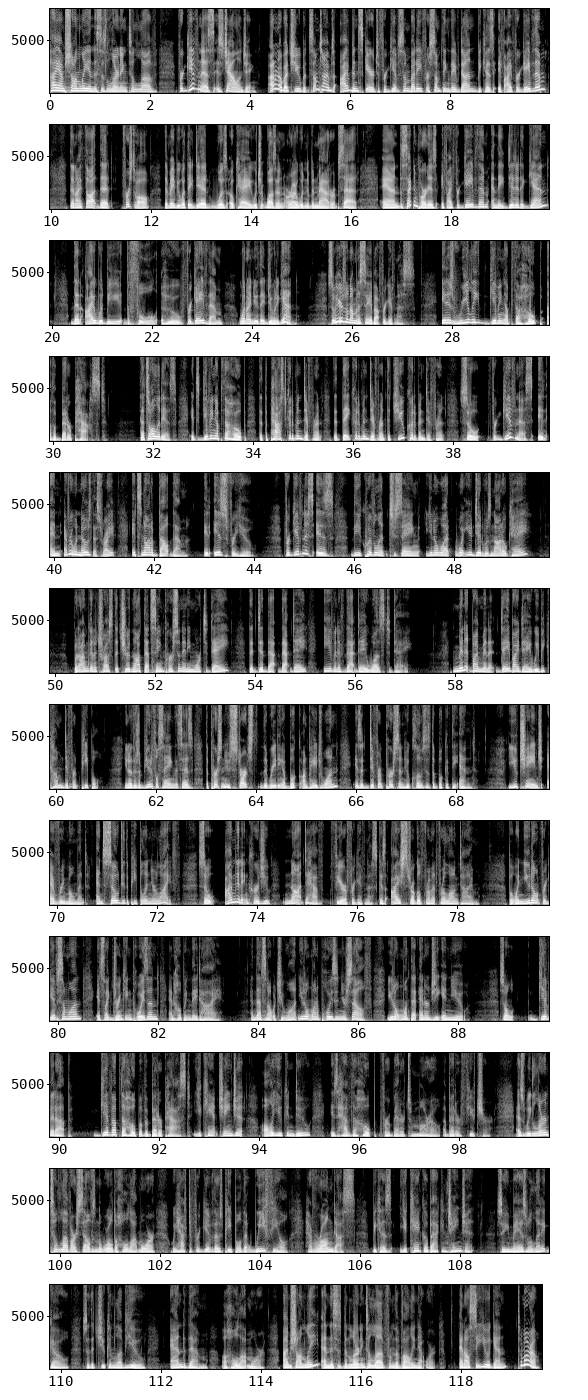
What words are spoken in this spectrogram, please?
Hi, I'm Sean Lee, and this is Learning to Love. Forgiveness is challenging. I don't know about you, but sometimes I've been scared to forgive somebody for something they've done because if I forgave them, then I thought that, first of all, that maybe what they did was okay, which it wasn't, or I wouldn't have been mad or upset. And the second part is if I forgave them and they did it again, then I would be the fool who forgave them when I knew they'd do it again. So here's what I'm going to say about forgiveness it is really giving up the hope of a better past. That's all it is. It's giving up the hope that the past could have been different, that they could have been different, that you could have been different. So, forgiveness, it, and everyone knows this, right? It's not about them, it is for you. Forgiveness is the equivalent to saying, you know what, what you did was not okay, but I'm going to trust that you're not that same person anymore today that did that that day, even if that day was today minute by minute, day by day, we become different people. You know, there's a beautiful saying that says the person who starts the reading a book on page one is a different person who closes the book at the end. You change every moment, and so do the people in your life. So I'm going to encourage you not to have fear of forgiveness because I struggled from it for a long time. But when you don't forgive someone, it's like drinking poison and hoping they die. And that's not what you want. You don't want to poison yourself. You don't want that energy in you. So give it up. Give up the hope of a better past. You can't change it. All you can do is have the hope for a better tomorrow, a better future. As we learn to love ourselves and the world a whole lot more, we have to forgive those people that we feel have wronged us because you can't go back and change it. So you may as well let it go so that you can love you and them a whole lot more. I'm Sean Lee, and this has been Learning to Love from the Volley Network. And I'll see you again tomorrow.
